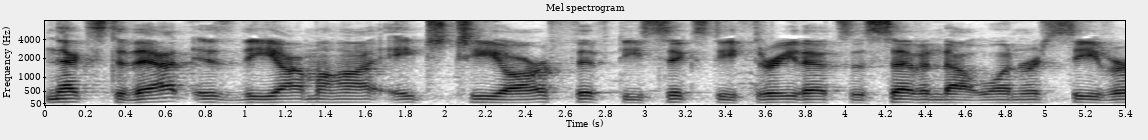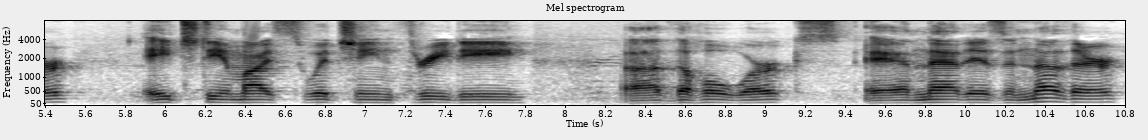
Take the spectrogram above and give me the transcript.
Next to that is the Yamaha HTR 5063 that's a 7.1 receiver HDMI switching 3D uh, the whole works. And that is another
